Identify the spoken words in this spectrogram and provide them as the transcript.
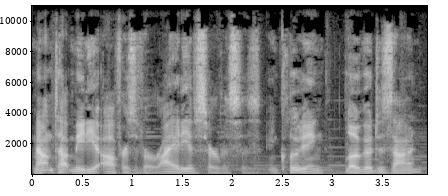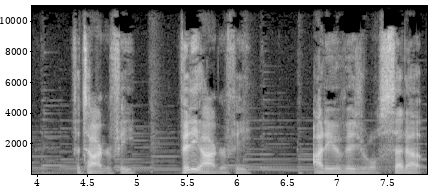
Mountaintop Media offers a variety of services, including logo design, photography, videography, audiovisual setup,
